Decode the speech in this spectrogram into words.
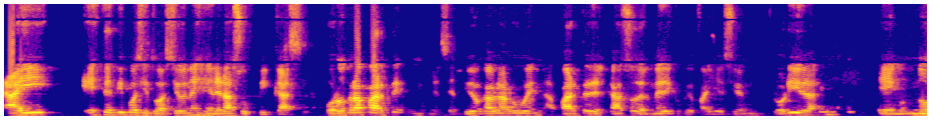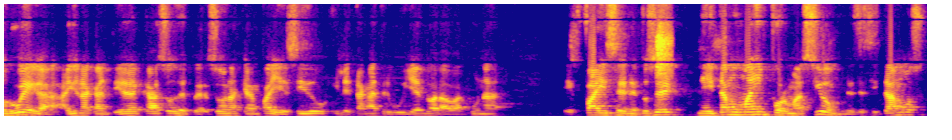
hay este tipo de situaciones genera suspicacia. Por otra parte, en el sentido que habla Rubén, aparte del caso del médico que falleció en Florida, En Noruega hay una cantidad de casos de personas que han fallecido y le están atribuyendo a la vacuna eh, Pfizer. Entonces necesitamos más información, necesitamos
